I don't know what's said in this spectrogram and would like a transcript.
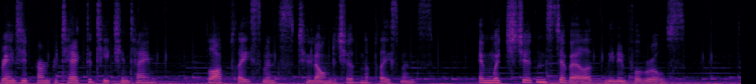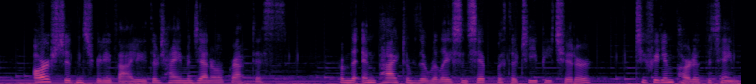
ranging from protected teaching time, block placements to longitudinal placements, in which students develop meaningful roles. Our students really value their time in general practice, from the impact of their relationship with their GP tutor to feeling part of the team,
